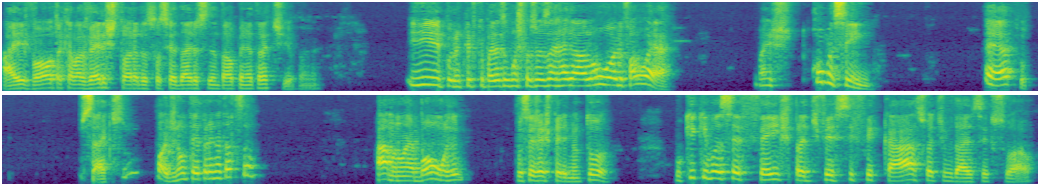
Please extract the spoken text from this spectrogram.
Aí volta aquela velha história da sociedade ocidental penetrativa. Né? E, por incrível que pareça, algumas pessoas arregalam o olho e falam, ué, mas como assim? É, sexo pode não ter penetração. Ah, mas não é bom? Você já experimentou? O que, que você fez para diversificar a sua atividade sexual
